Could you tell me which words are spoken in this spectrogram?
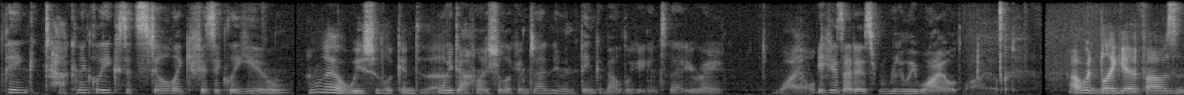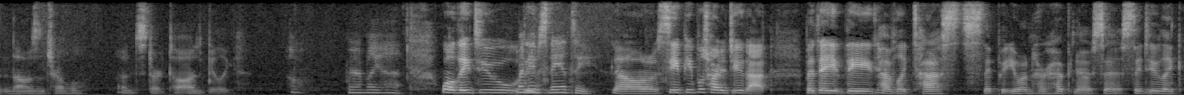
think technically, because it's still like physically you. I don't know. We should look into that. We definitely should look into. that. I didn't even think about looking into that. You're right. wild. because that is really wild. Wild. I would like if I was in, I was in trouble. I'd start talking. I'd be like, "Oh, where am I at? Well, they do. My they- name's Nancy." No, see, people try to do that, but they they have like tests. They put you on her hypnosis. They do like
